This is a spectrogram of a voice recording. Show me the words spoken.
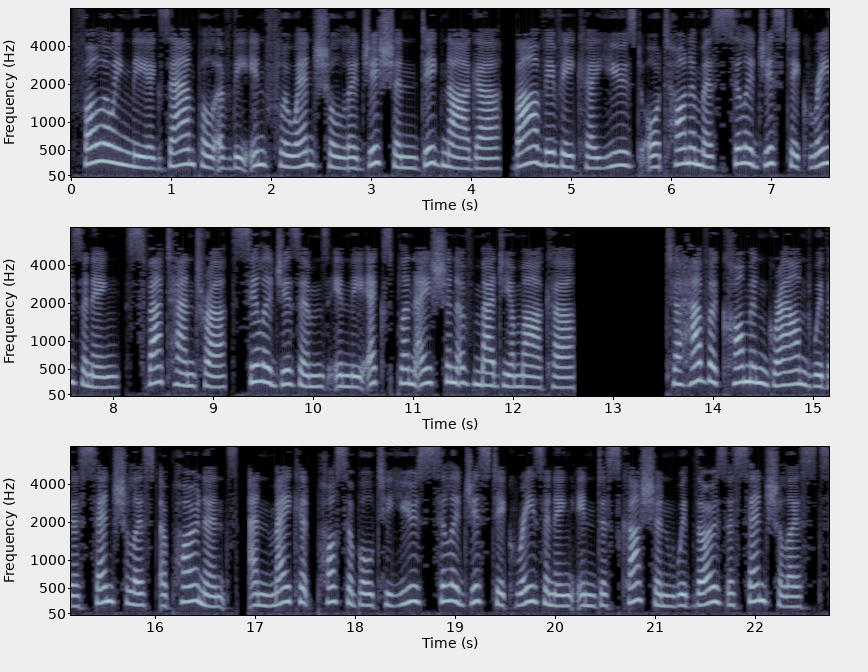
Following the example of the influential logician Dignaga, Bhaviveka used autonomous syllogistic reasoning syllogisms in the explanation of Madhyamaka to have a common ground with essentialist opponents, and make it possible to use syllogistic reasoning in discussion with those essentialists.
